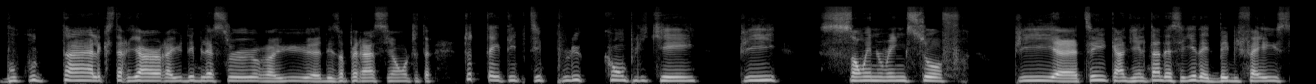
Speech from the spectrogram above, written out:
beaucoup de temps à l'extérieur, a eu des blessures, a eu des opérations, etc. Tout a été petit, plus compliqué. Puis son in-ring souffre. Puis, euh, tu sais, quand vient le temps d'essayer d'être babyface,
